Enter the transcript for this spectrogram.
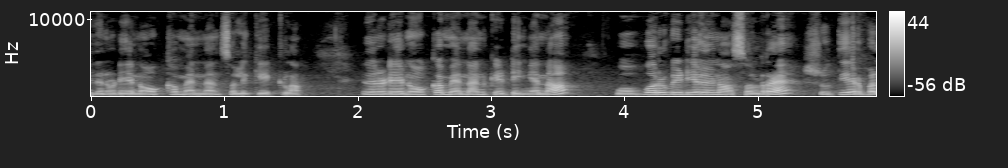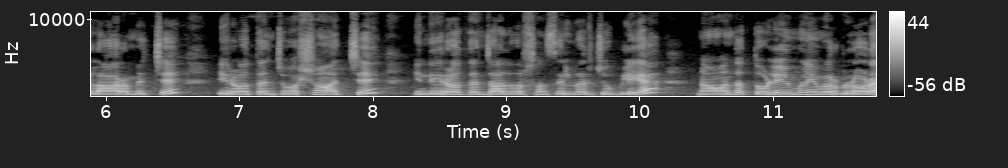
இதனுடைய நோக்கம் என்னன்னு சொல்லி கேட்கலாம். இதனுடைய நோக்கம் என்னன்னு கேட்டிங்கன்னா ஒவ்வொரு வீடியோலையும் நான் சொல்கிறேன் ஸ்ருதி ஹெர்பல் ஆரம்பித்து இருபத்தஞ்சி வருஷம் ஆச்சு. இந்த இருபத்தஞ்சாவது வருஷம் சில்வர் ஜூப்ளியை நான் வந்து தொழில் முனைவர்களோட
